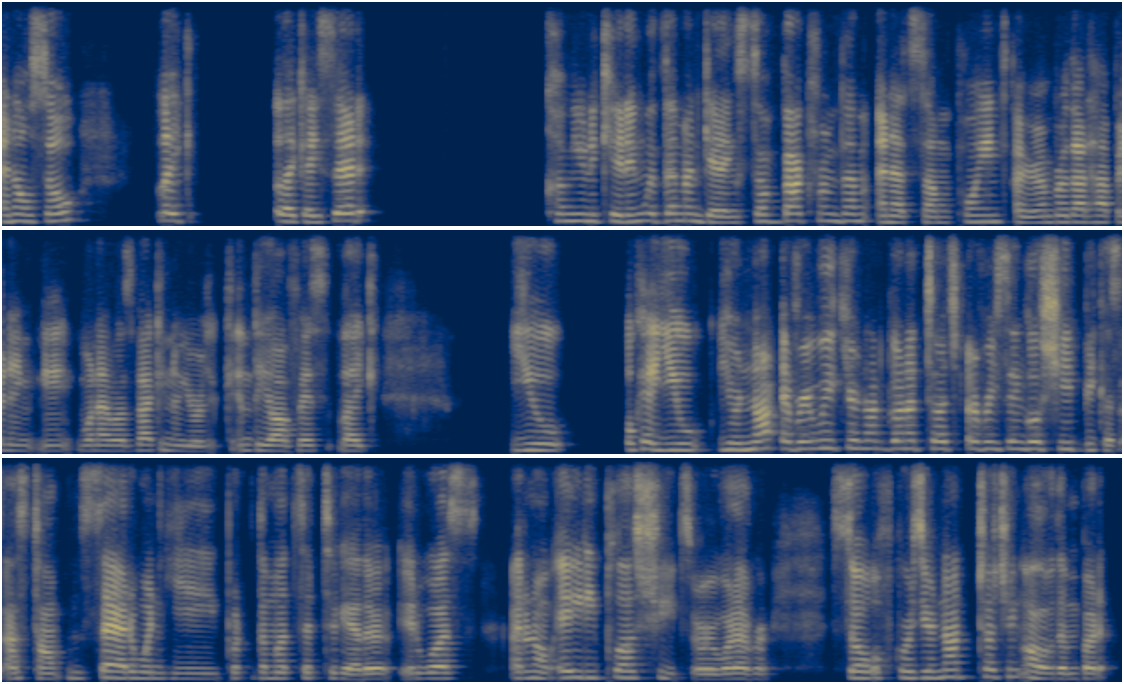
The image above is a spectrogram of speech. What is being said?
And also, like like I said, communicating with them and getting stuff back from them. And at some point, I remember that happening when I was back in New York in the office. Like, you, okay, you you're not every week. You're not gonna touch every single sheet because, as Tom said when he put the mud set together, it was I don't know 80 plus sheets or whatever. So of course you're not touching all of them, but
